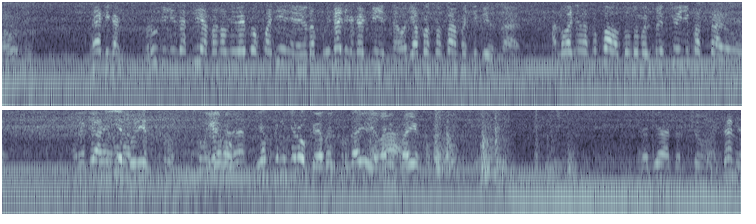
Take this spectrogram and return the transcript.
того нет. Знаете, как руки не дошли, а потом, не дай бог, падение, и это, знаете, как обидно, вот я просто сам по себе знаю. Оно один раз упало, потом думаешь, блин, что я не поставил его? Я Радиатор у езжу редко просто, командировкам. да? Я по командировкам, я блядь, продаю, я на нем А. проехал. Радиатор, что у нас? Дай мне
